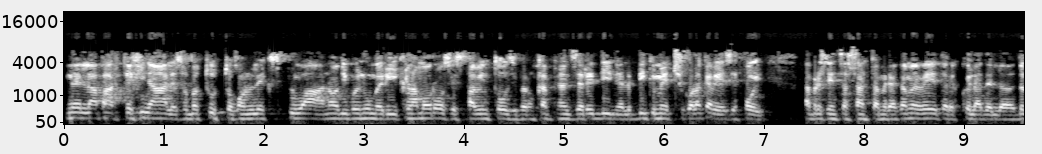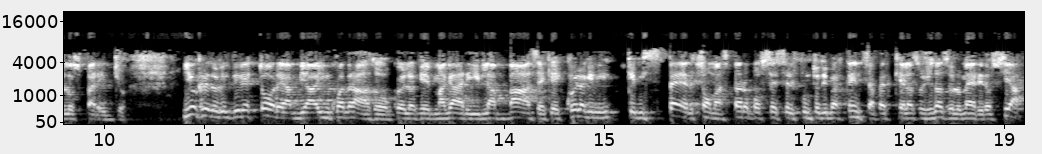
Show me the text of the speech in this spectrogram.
nella parte finale, soprattutto con l'exploit no, di quei numeri clamorosi e spaventosi per un campionato di Serie D nel big match con la Cavese e poi la presenza a Santa Maria Camevetere e quella del, dello spareggio. Io credo che il direttore abbia inquadrato quello che magari la base, che è quella che mi, che mi spero, insomma, spero possa essere il punto di partenza perché la società se lo merita, ossia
